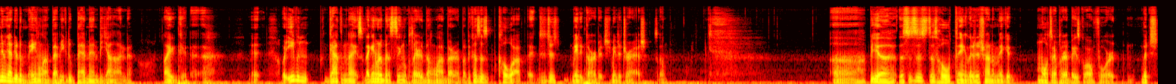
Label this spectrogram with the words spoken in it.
don't even gotta do the mainline Batman. You can do Batman Beyond, like, uh, or even Gotham Knights. If that game would have been single player, it'd been a lot better. But because it's co-op, it just made it garbage. Made it trash. So, uh, but yeah, this is just this whole thing. They're just trying to make it multiplayer based going forward, which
